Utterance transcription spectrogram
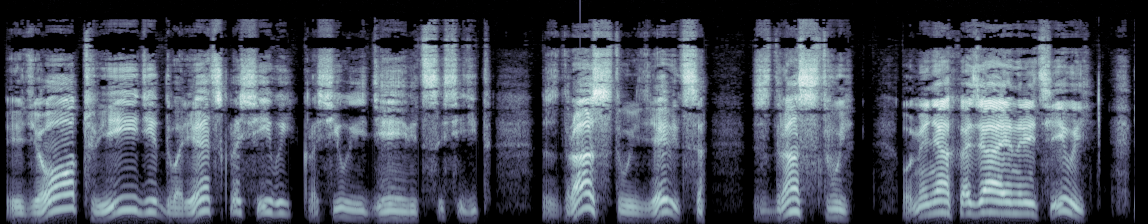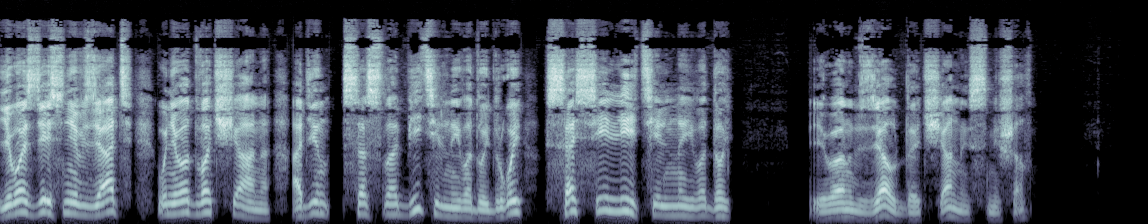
Идет, видит, дворец красивый, красивая девица сидит. Здравствуй, девица, здравствуй, у меня хозяин ретивый, его здесь не взять, у него два чана, один со слабительной водой, другой с осилительной водой. Иван взял да чан и смешал.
